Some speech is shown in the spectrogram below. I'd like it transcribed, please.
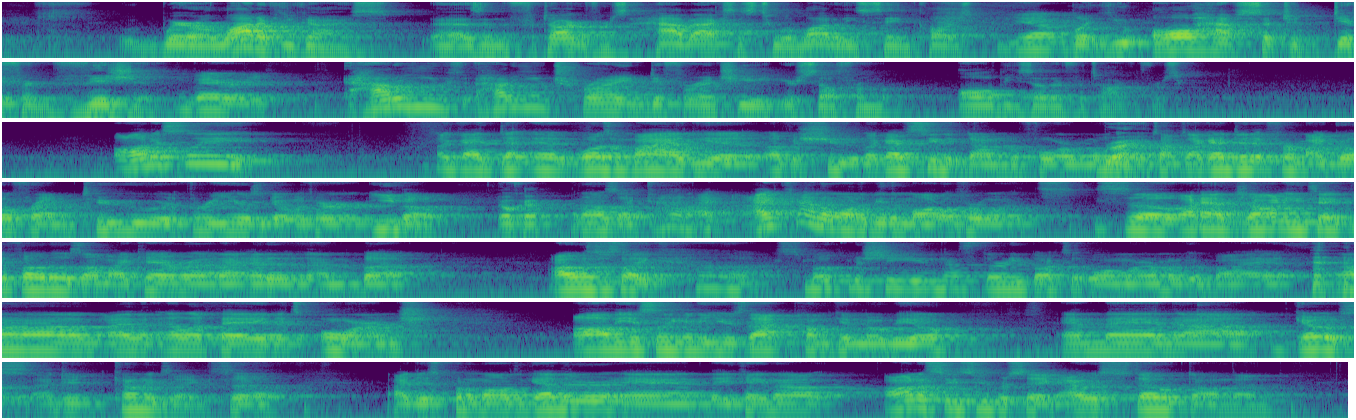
where a lot of you guys, uh, as in the photographers, have access to a lot of these same cars, Yep. but you all have such a different vision Very. how do you how do you try and differentiate yourself from all these other photographers? honestly, like I, de- it wasn't my idea of a shoot. Like I've seen it done before multiple Right. times. Like I did it for my girlfriend two or three years ago with her Evo, Okay. and I was like, God, I, I kind of want to be the model for once. So I had Johnny take the photos on my camera and I edited them, but I was just like, huh, smoke machine. That's thirty bucks at Walmart. I'm gonna go buy it. um, I have an LFA that's orange. Obviously gonna use that pumpkin mobile, and then uh, ghosts. I did Koenigsegg. So I just put them all together and they came out honestly super sick. I was stoked on them.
